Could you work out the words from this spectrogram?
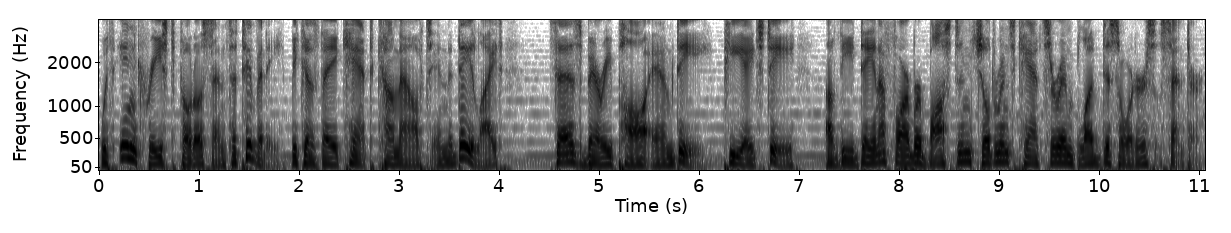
with increased photosensitivity because they can't come out in the daylight, says Barry Paw, MD, Ph.D., of the Dana-Farber Boston Children's Cancer and Blood Disorders Center.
